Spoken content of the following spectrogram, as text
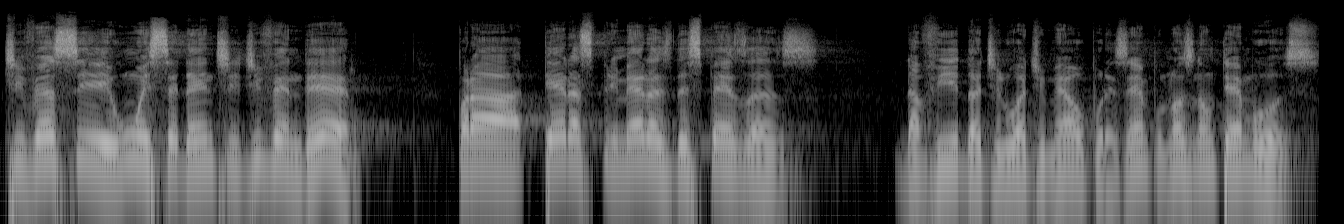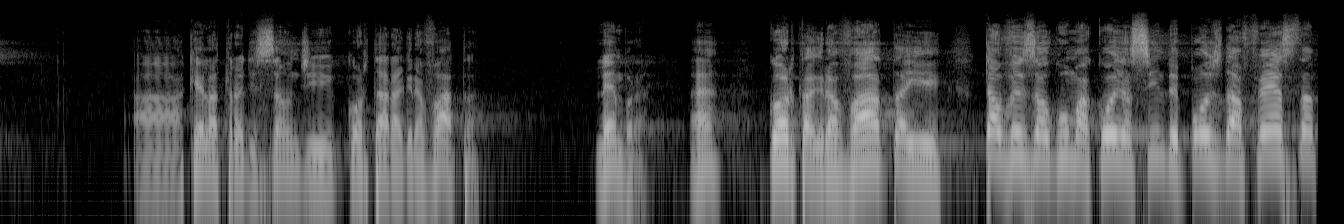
tivesse um excedente de vender para ter as primeiras despesas da vida de lua de mel, por exemplo, nós não temos aquela tradição de cortar a gravata. Lembra? É? Corta a gravata e talvez alguma coisa assim depois da festa.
